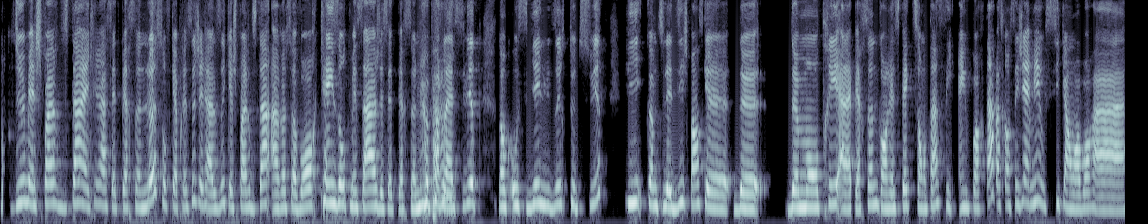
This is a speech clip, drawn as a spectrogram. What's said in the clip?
mon Dieu, mais je perds du temps à écrire à cette personne-là, sauf qu'après ça, j'ai réalisé que je perds du temps à recevoir 15 autres messages de cette personne-là par la suite. Donc, aussi bien lui dire tout de suite. Puis, comme tu l'as dit, je pense que de, de montrer à la personne qu'on respecte son temps, c'est important parce qu'on sait jamais aussi quand on va avoir à,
